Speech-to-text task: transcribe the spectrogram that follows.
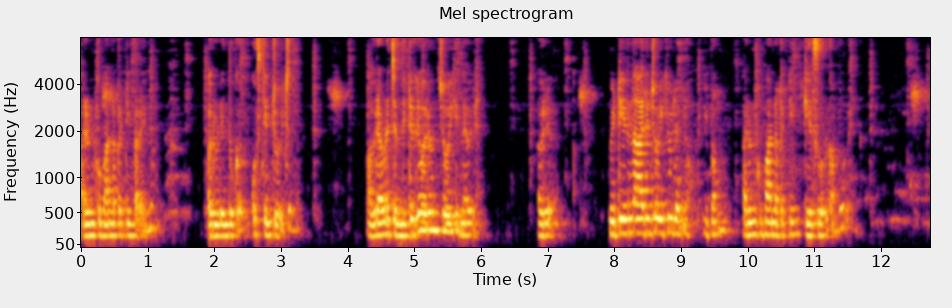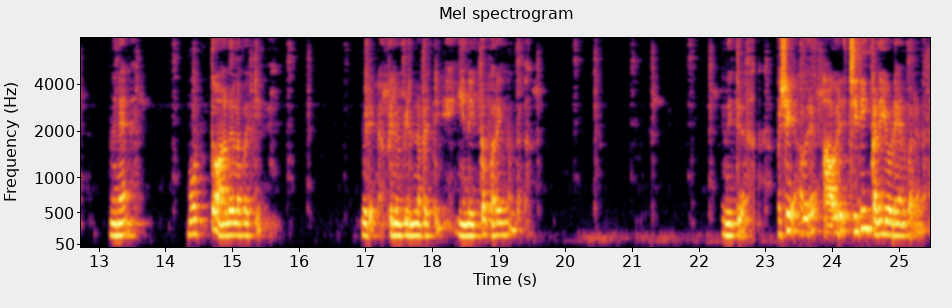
അരുൺകുമാറിനെ പറ്റിയും പറയുന്നു. അവരോട് എന്തൊക്കെ ക്വസ്റ്റ്യൻ ചോദിച്ചത് അവരവിടെ ചെന്നിട്ടല്ലേ ഓരോന്ന് ചോദിക്കുന്നത് അവർ അവർ വീട്ടിൽ ഇരുന്ന് ആരും ചോദിക്കില്ലല്ലോ ഇപ്പം അരുൺകുമാറിനെ പറ്റിയും കേസ് കൊടുക്കാൻ പോവുകയാണ്. അങ്ങനെ മൊത്തം ആളുകളെ പറ്റി ഇവർ ഫിലിം ഫിലിമിനെ പറ്റി ഇങ്ങനെയൊക്കെ പറയുന്നുണ്ട്. എന്നിട്ട് പക്ഷേ അവർ ആ ഒരു ചിരി കളിയോടെയാണ് പറയുന്നത്.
